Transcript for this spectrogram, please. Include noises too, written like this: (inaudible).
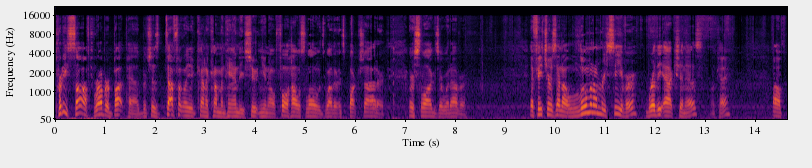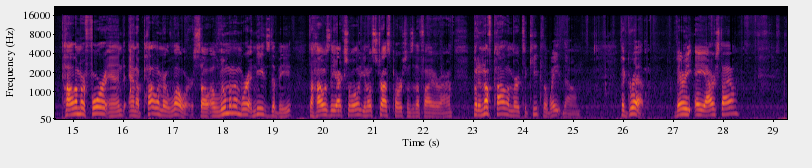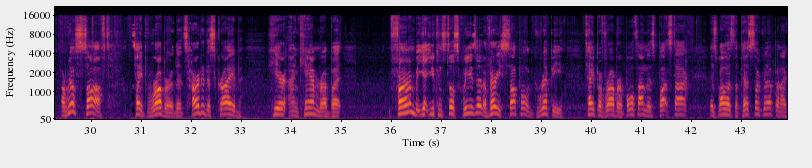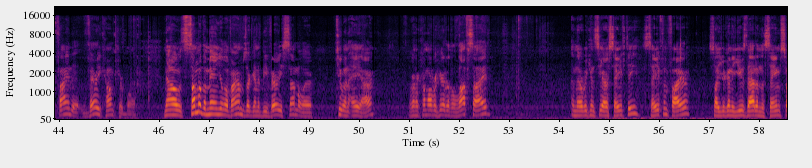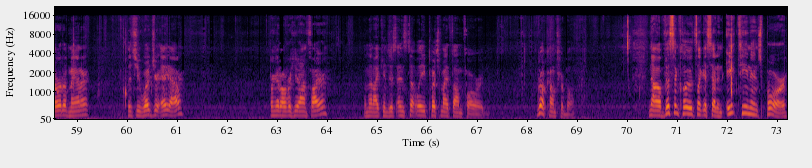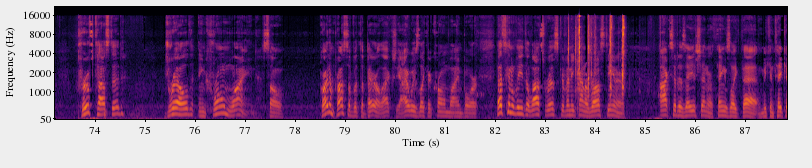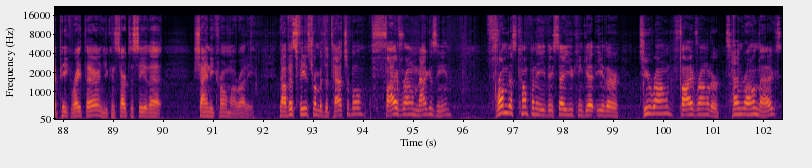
pretty soft rubber butt pad, which is definitely kind of come in handy shooting, you know, full house loads, whether it's buckshot or, or slugs or whatever. It features an aluminum receiver where the action is, okay? A polymer fore end and a polymer lower. So aluminum where it needs to be to house the actual, you know, stress portions of the firearm, but enough polymer to keep the weight down. The grip, very AR style. A real soft type rubber that's hard to describe here on camera, but firm, but yet you can still squeeze it. A very supple, grippy type of rubber, both on this buttstock as well as the pistol grip, and I find it very comfortable. Now, some of the manual of arms are going to be very similar to an AR. We're going to come over here to the left side, and there we can see our safety, safe and fire. So you're going to use that in the same sort of manner that you would your AR. Bring it over here on fire and then I can just instantly push my thumb forward. Real comfortable. Now this includes, like I said, an 18 inch bore, proof tested, drilled, and chrome lined. So quite impressive with the barrel actually. I always like a chrome lined bore. That's going to lead to less risk of any kind of rusting or oxidization or things like that. And we can take a peek right there and you can start to see that shiny chrome already. Now this feeds from a detachable five round magazine. From this company, they say you can get either two round, five round, or 10 round mags.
